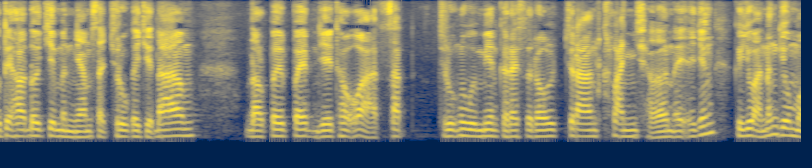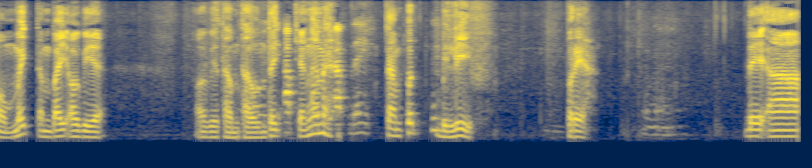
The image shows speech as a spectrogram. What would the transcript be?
ឧទាហរណ៍ដូចជាមិនញ៉ាំសាច់ជ្រូកអីជាដើមដល់ពេលពេទ្យនិយាយថាអូអាសាច់ជ្រូកនោះវាមាន cholesterol ច្រើនខ្លាញ់ច្រើនអីអីចឹងគឺយកអាហ្នឹងយកមក mix ដើម្បីឲ្យវា ឲ្យវាត្រឹមត្រូវបន្តិចចឹងណាអាប់ដេតតាមពិត belief ព្រះ they are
